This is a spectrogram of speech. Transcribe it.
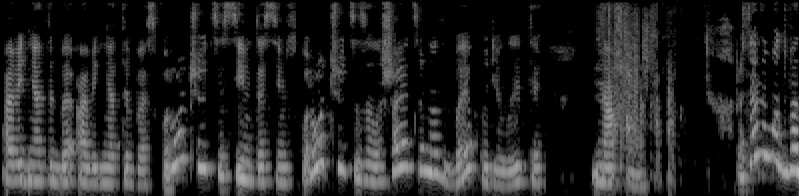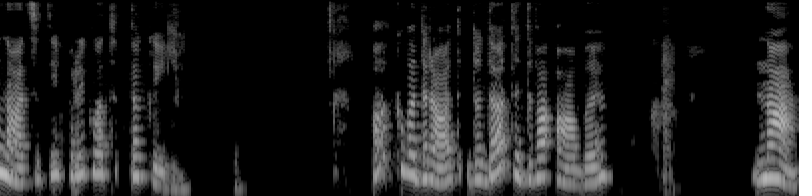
А відняти Б, А відняти Б скорочується, 7 та 7 скорочується, залишається у нас Б поділити на А. Розглянемо 12 приклад такий. А квадрат додати 2аб на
